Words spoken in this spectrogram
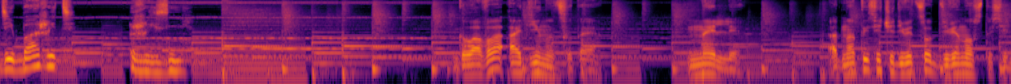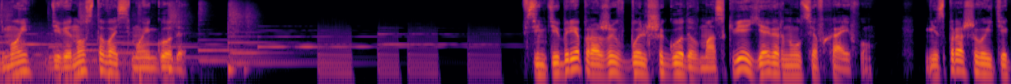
Дебажить жизнь. Глава 11. Нелли. 1997-98 годы. В сентябре, прожив больше года в Москве, я вернулся в Хайфу. Не спрашивайте,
